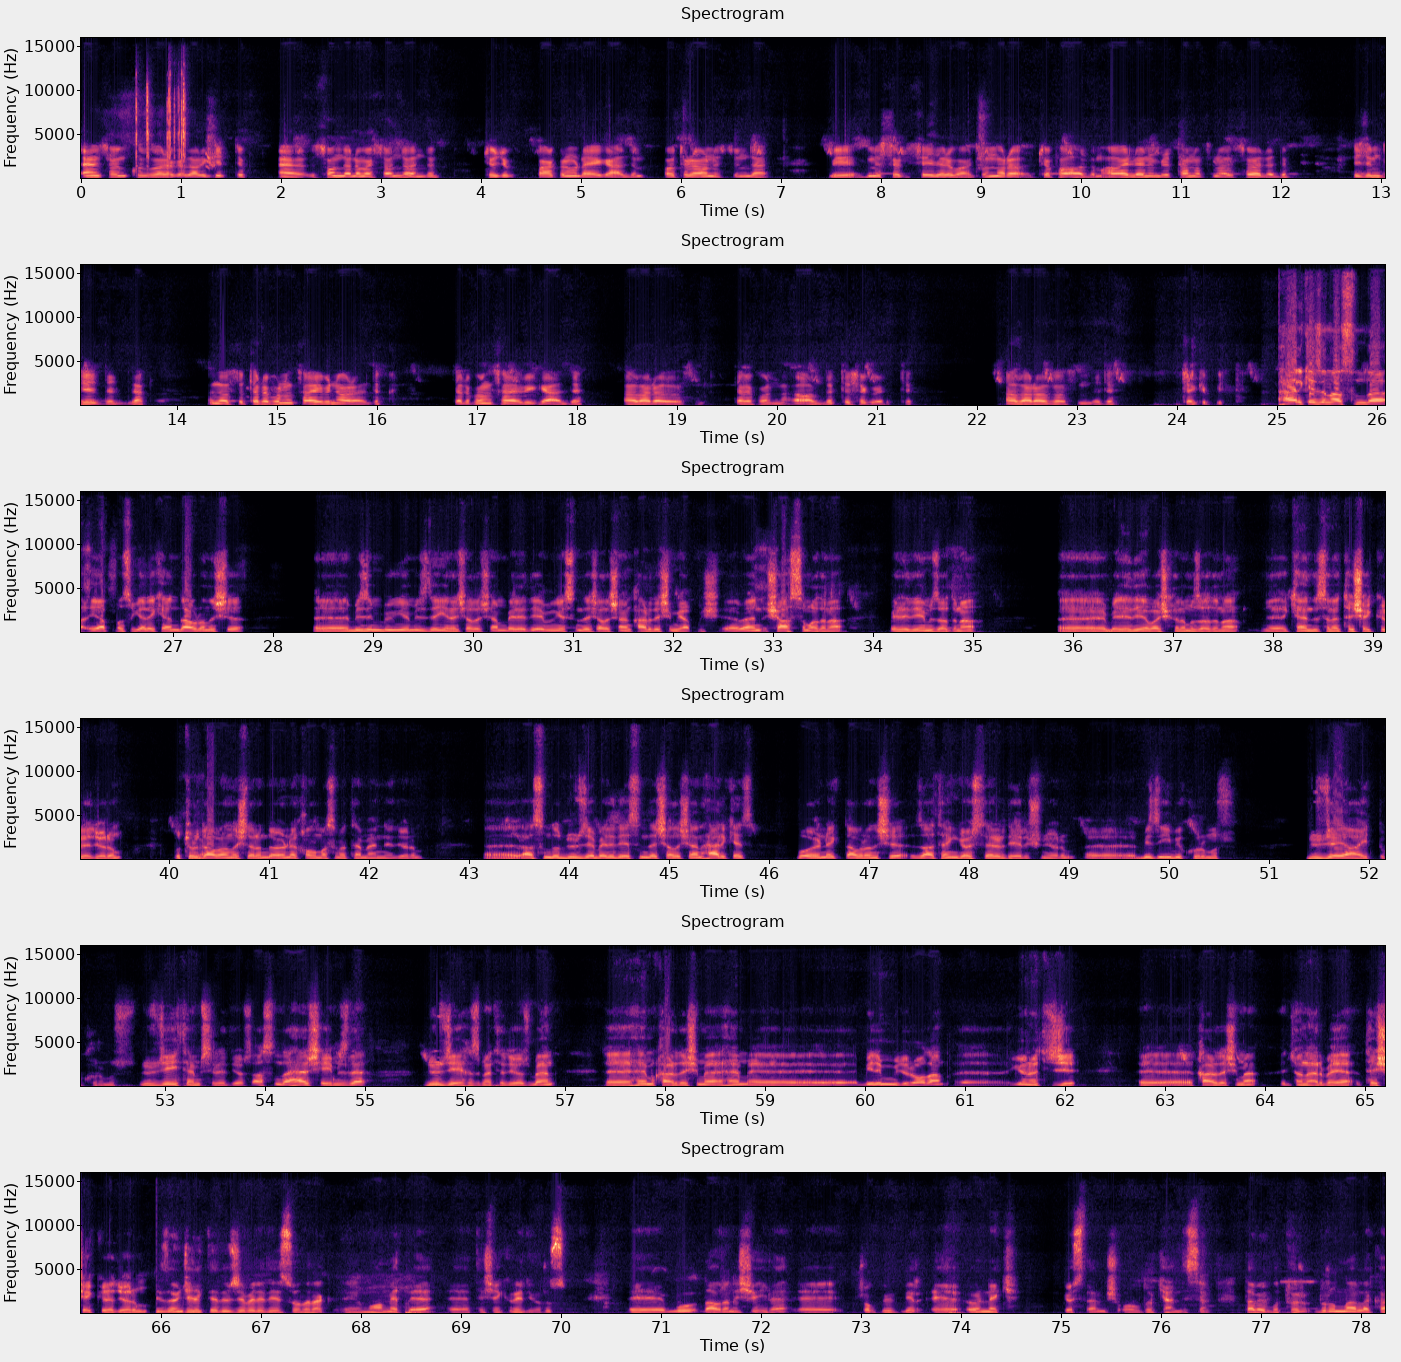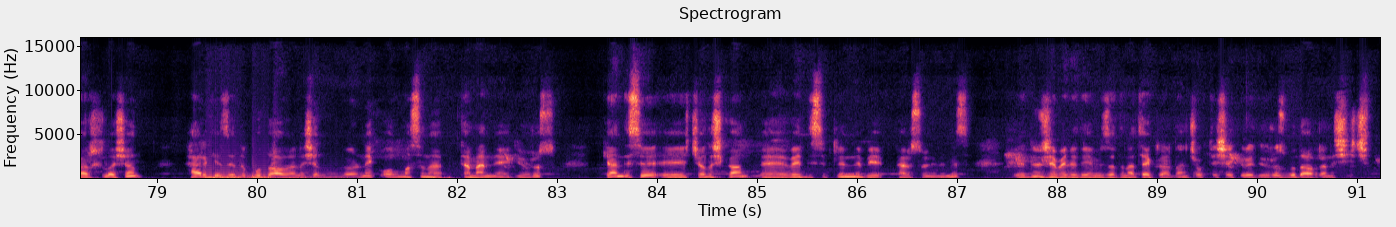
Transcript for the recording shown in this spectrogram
En son kulvara kadar gittim. Ee, son dönemekten döndüm. Çocuk parkının oraya geldim. Oturağın üstünde bir mısır şeyleri vardı. Onlara çöpe aldım. Ailenin bir tanısına söyledim. Bizim değil dediler. Ondan sonra telefonun sahibini aradık. Telefonun sahibi geldi. Allah razı olsun. Telefonunu aldı. Teşekkür etti. Allah razı olsun dedi. Çekip gitti. Herkesin aslında yapması gereken davranışı bizim bünyemizde yine çalışan, belediye bünyesinde çalışan kardeşim yapmış. E, ben şahsım adına, belediyemiz adına, e, belediye başkanımız adına e, kendisine teşekkür ediyorum. Bu tür davranışların da örnek olmasını temenni ediyorum. E, aslında Düzce Belediyesi'nde çalışan herkes bu örnek davranışı zaten gösterir diye düşünüyorum. Biz iyi bir kurumuz. Düzce'ye ait bir kurumuz. Düzce'yi temsil ediyoruz. Aslında her şeyimizle Düzce'ye hizmet ediyoruz. Ben e, hem kardeşime hem e, birim müdürü olan e, yönetici e, kardeşime Caner Bey'e teşekkür ediyorum. Biz öncelikle Düzce Belediyesi olarak e, Muhammed Bey'e e, teşekkür ediyoruz. E, bu davranışı ile e, çok büyük bir e, örnek göstermiş oldu kendisi. Tabii bu tür durumlarla karşılaşan herkese de bu davranışın örnek olmasını temenni ediyoruz. Kendisi e, çalışkan e, ve disiplinli bir personelimiz. E, Düzce Belediye'miz adına tekrardan çok teşekkür ediyoruz bu davranışı için.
